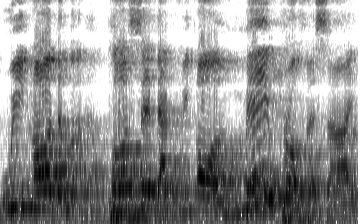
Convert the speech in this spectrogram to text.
We all, the, Paul said that we all may prophesy,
